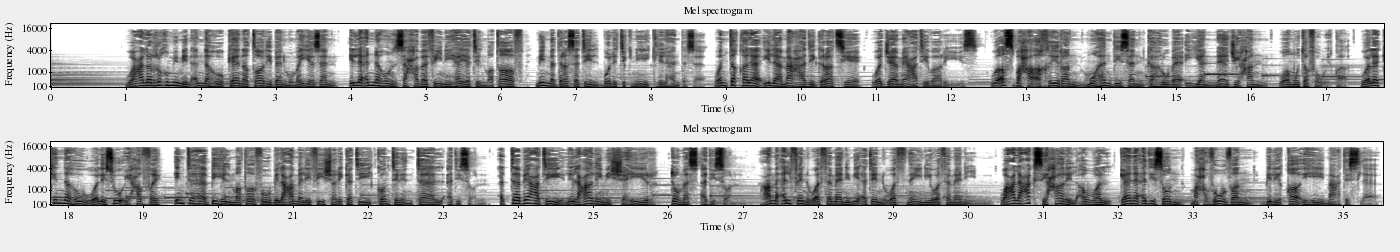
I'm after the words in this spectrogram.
وعلى الرغم من أنه كان طالبا مميزا إلا أنه انسحب في نهاية المطاف من مدرسة البوليتكنيك للهندسة وانتقل إلى معهد جراتس وجامعة باريس وأصبح أخيرا مهندسا كهربائيا ناجحا ومتفوقا. ولكنه ولسوء حظه انتهى به المطاف بالعمل في شركة كونتيننتال أديسون. التابعة للعالم الشهير توماس أديسون. عام 1882 وعلى عكس حال الأول كان أديسون محظوظا بلقائه مع تسلا.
